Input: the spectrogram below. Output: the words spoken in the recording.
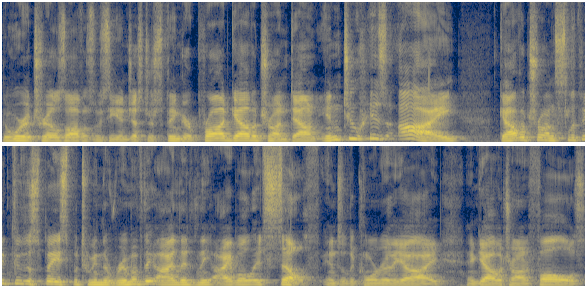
The word trails off as we see Ingester's finger prod Galvatron down into his eye. Galvatron slipping through the space between the rim of the eyelid and the eyeball itself into the corner of the eye, and Galvatron falls,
